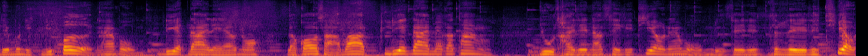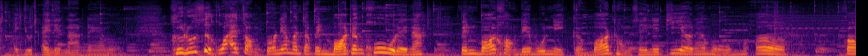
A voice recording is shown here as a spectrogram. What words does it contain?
เดโมนิกริปเปอร์นะครับผมเรียกได้แล้วเนาะแล้วก็สามารถเรียกได้แม้กระทั่งยูไทเรนัสเซริเทียลนะครับผมหรือเซริเทียลยูไทเรนัสนะครับผมคือรู้สึกว่าไอ้สองตัวเนี้ยมันจะเป็นบอสทั้งคู่เลยนะ เป็นบอสของเดโมนิกกับบอสของเซริเทียลนะครับผม เออ ก็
